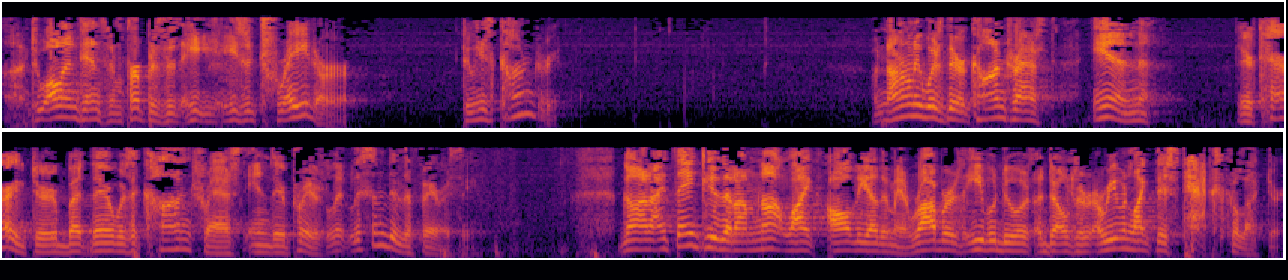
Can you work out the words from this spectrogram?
Uh, to all intents and purposes, he, he's a traitor to his country. But not only was there a contrast in their character, but there was a contrast in their prayers. Listen to the Pharisee. God, I thank you that I'm not like all the other men, robbers, evildoers, adulterers, or even like this tax collector.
